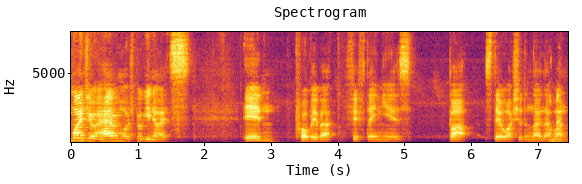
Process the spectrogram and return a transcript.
mind you, I haven't watched Boogie Nights in probably about 15 years, but still, I should have known that man. one.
